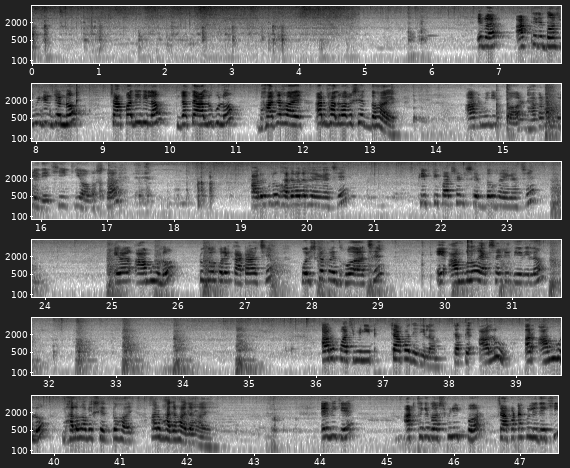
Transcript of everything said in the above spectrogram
এবার আট থেকে দশ মিনিটের জন্য চাপা দিয়ে দিলাম যাতে আলুগুলো ভাজা হয় আর ভালোভাবে সেদ্ধ হয়। আট মিনিট পর ঢাকাটা খুলে দেখি কি অবস্থা। আলুগুলো ভাজা ভাজা হয়ে গেছে। ফিফটি পার্সেন্ট সেদ্ধ হয়ে গেছে। এবার আমগুলো টুকরো করে কাটা আছে, পরিষ্কার করে ধোয়া আছে। এই আমগুলো এক সাইডে দিয়ে দিলাম। আরও পাঁচ মিনিট চাপা দিয়ে দিলাম, যাতে আলু আর আমগুলো ভালোভাবে সেদ্ধ হয় আর ভাজা ভাজা হয়। এদিকে আট থেকে দশ মিনিট পর চাপাটা খুলে দেখি।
